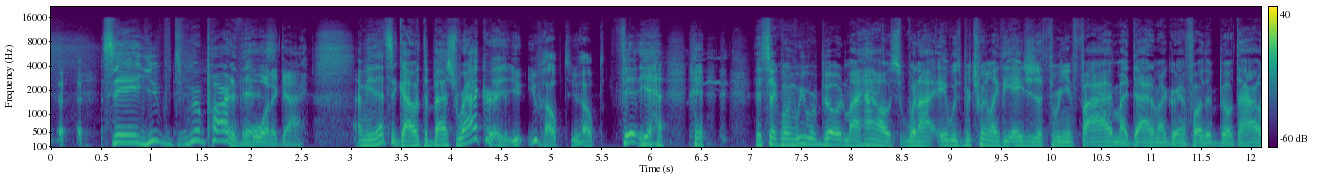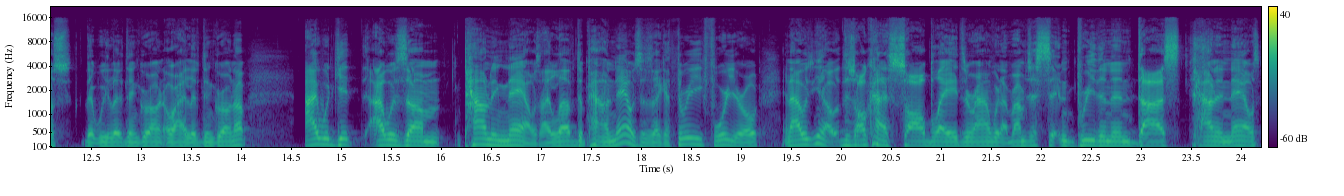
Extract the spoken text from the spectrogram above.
See, you you're part of this. what a guy. I mean, that's a guy with the best record. You, you helped. You helped. Fit, yeah. it's like when we were building my house. When I it was between like the ages of three and five. My dad and my grandfather built the house that we lived in growing, or I lived in growing up. I would get, I was um, pounding nails. I loved to pound nails as like a three, four year old, and I was, you know, there's all kind of saw blades around, whatever. I'm just sitting, breathing in dust, pounding nails.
